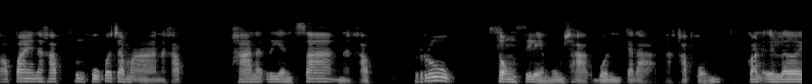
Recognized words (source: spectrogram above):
ต่อไปนะครับคุณครูก็จะมานะครับ พานักเรียนสร้างนะครับ รูปทรงสี่เหลี่ยมมุมฉากบนกระดาษนะครับ ผมก่อนอื่นเลย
